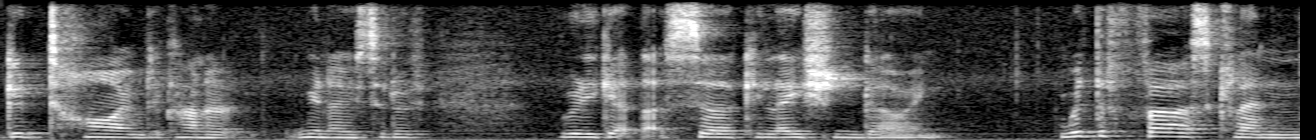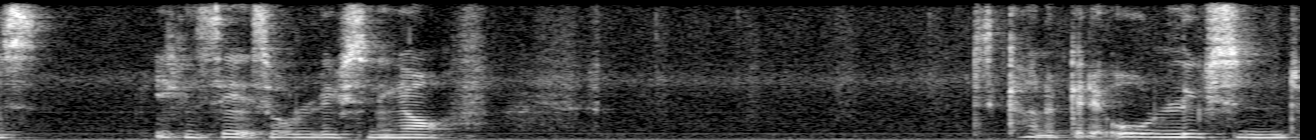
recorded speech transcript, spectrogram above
good time to kind of you know sort of really get that circulation going. With the first cleanse you can see it's all loosening off. To kind of get it all loosened.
